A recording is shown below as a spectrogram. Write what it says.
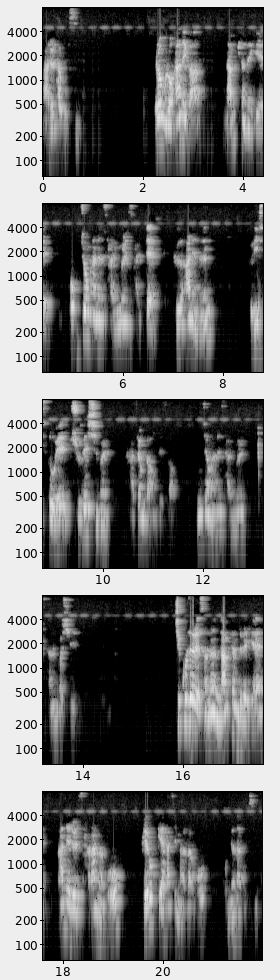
말을 하고 있습니다. 그러므로 아내가 남편에게 복종하는 삶을 살 때 그 아내는 그리스도의 주대심을 가정 가운데서 인정하는 삶을 사는 것이 19절에서는 남편들에게 아내를 사랑하고 괴롭게 하지 말라고 권면하고 있습니다.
